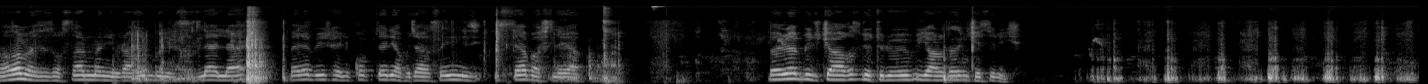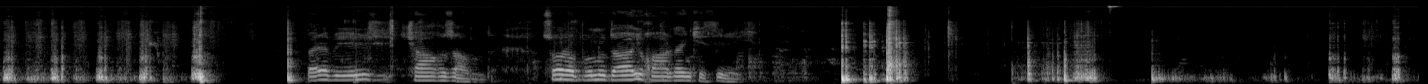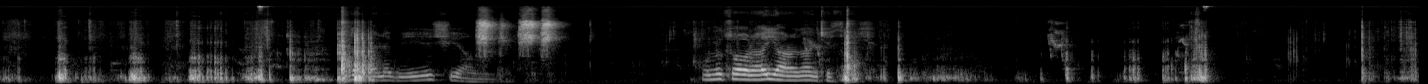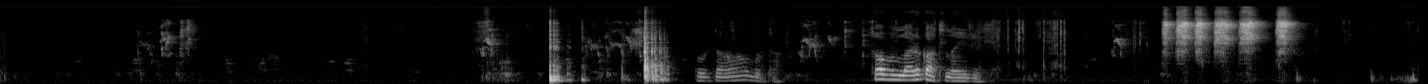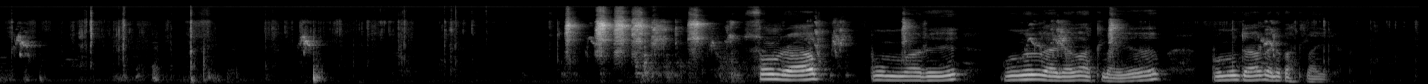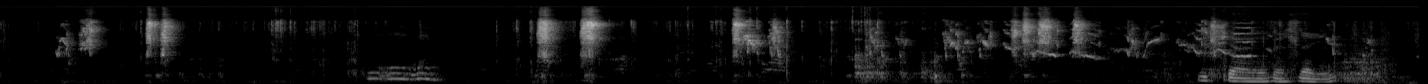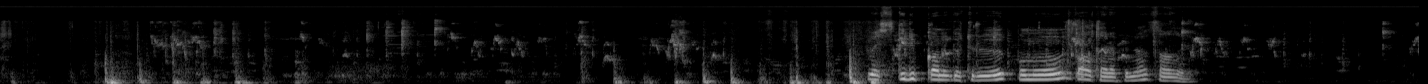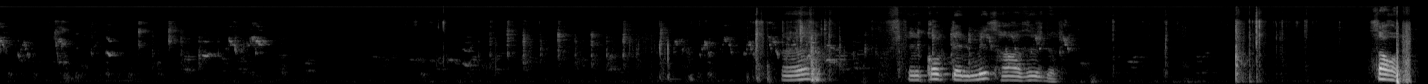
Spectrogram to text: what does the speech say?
Salam aziz dostlar, ben İbrahim. Bugün sizlerle böyle bir helikopter yapacağız. Şimdi ise başlayalım. Böyle bir kağıt götürüp yarıdan kesirik. Böyle bir kağıt alındı. Sonra bunu da yukarıdan kesirik. Bu da böyle bir şey alındı. Bunu sonra yarıdan kesirik. Buradan buradan. Sonra bunları Sonra bunları bunu böyle katlayıp bunu da böyle katlayırıq. Bir gözleyin. Ve skripkanı götürüp bunun dal tarafına salıyor. Ve helikopterimiz hazırdır. Sağ olun.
